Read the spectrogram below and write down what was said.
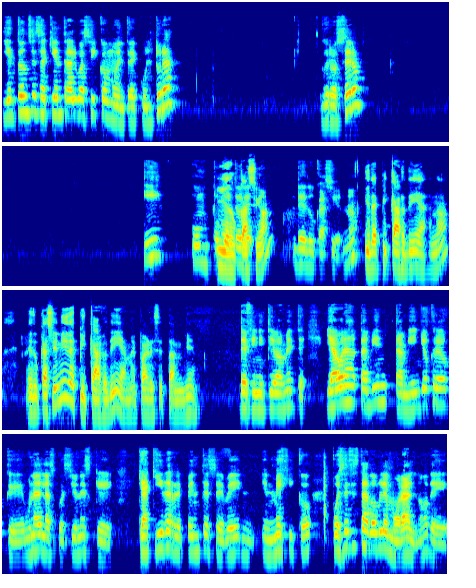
Y entonces aquí entra algo así como entre cultura, grosero y un poquito ¿Y educación? De, educación, ¿no? Y de picardía, ¿no? Educación y de picardía, me parece también. Definitivamente. Y ahora también, también yo creo que una de las cuestiones que, que aquí de repente se ve en, México, pues es esta doble moral, ¿no? De,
